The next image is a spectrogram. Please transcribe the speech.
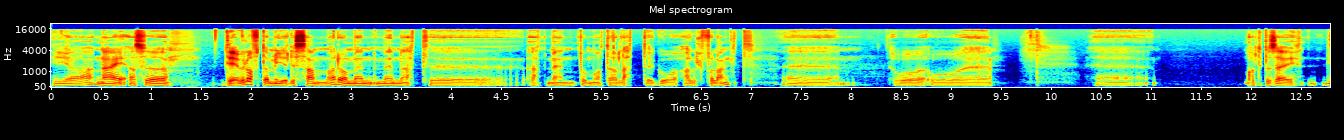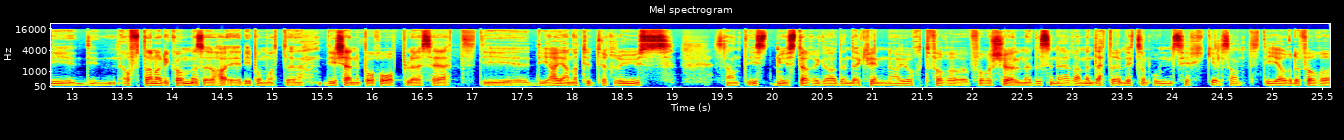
Ja, nei, altså Det er vel ofte mye det samme, da, men, men at, uh, at, menn på en måte har latt det gå altfor langt. Uh, og, og uh, jeg på å si, de, de, Ofte når de kommer, så er de på en måte, de kjenner på håpløshet. De, de har gjerne tydd til rus sant? i mye større grad enn det kvinnene har gjort, for å, for å selvmedisinere. Men dette er en litt sånn ond sirkel. sant? De gjør det for å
